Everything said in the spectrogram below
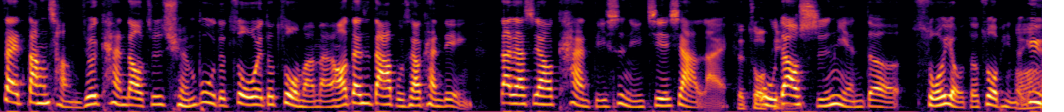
在当场，你就会看到，就是全部的座位都坐满满。然后，但是大家不是要看电影，大家是要看迪士尼接下来五到十年的所有的作品的预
